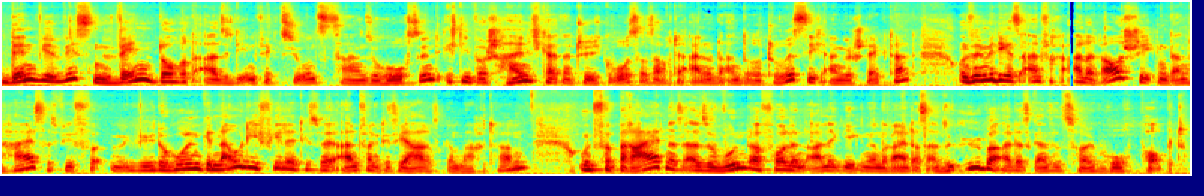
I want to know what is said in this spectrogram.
Denn wir wissen, wenn dort also die Infektionszahlen so hoch sind, ist die Wahrscheinlichkeit natürlich groß, dass auch der ein oder andere Tourist sich angesteckt hat. Und wenn wir die jetzt einfach alle rausschicken, dann heißt es, wir, wiederholen genau die Fehler, die wir Anfang des Jahres gemacht haben und verbreiten es also wundervoll in alle Gegenden rein, dass also überall das ganze Zeug hochpoppt.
